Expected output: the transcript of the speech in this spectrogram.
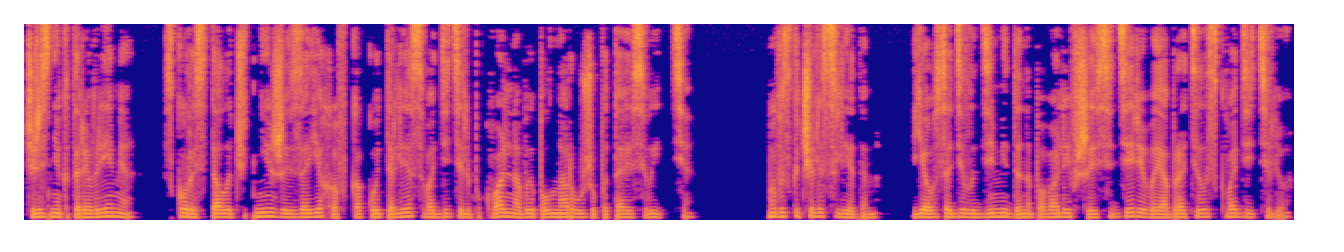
Через некоторое время скорость стала чуть ниже, и, заехав в какой-то лес, водитель буквально выпал наружу, пытаясь выйти. Мы выскочили следом. Я усадила Демида на повалившееся дерево и обратилась к водителю.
